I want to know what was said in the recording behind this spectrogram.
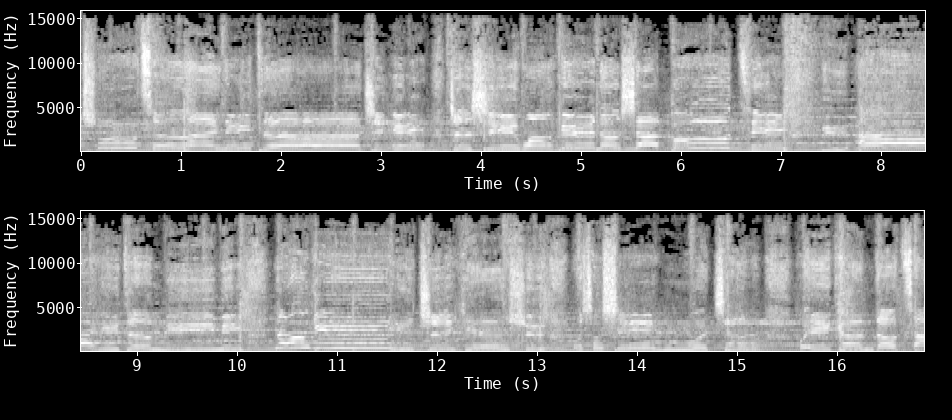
储存爱你的记忆。真希望雨能下不停，与爱的秘密能一直延续。我相信我将会看到彩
